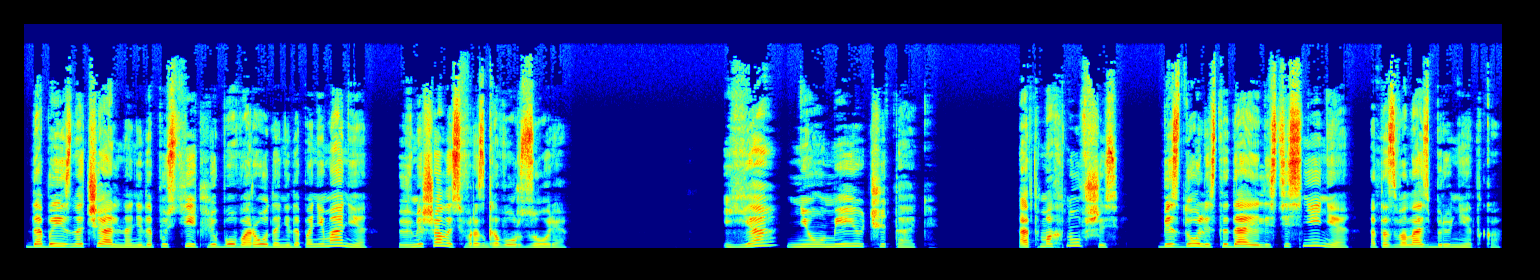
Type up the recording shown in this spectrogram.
Дабы изначально не допустить любого рода недопонимания, вмешалась в разговор Зоря. Я не умею читать. Отмахнувшись, без доли стыда или стеснения, отозвалась брюнетка.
